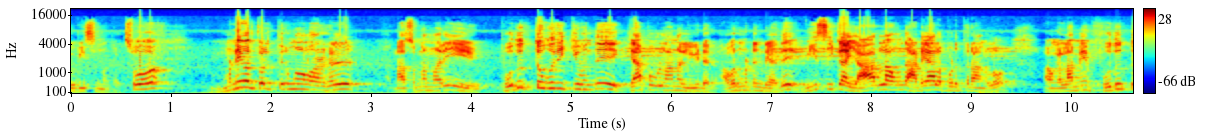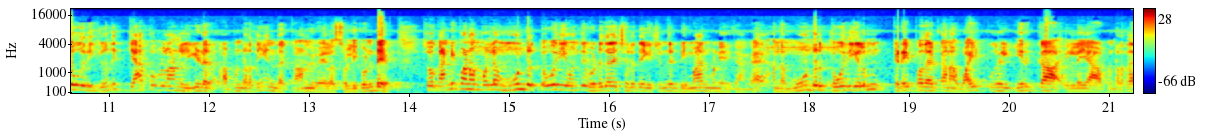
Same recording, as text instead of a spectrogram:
ஓபிசி மக்கள். ஸோ முனைவர் தொழில் திருமாவளவன் நான் சொன்ன மாதிரி பொது தொகுதிக்கு வந்து கேப்பபிளான லீடர் அவர் மட்டும் கிடையாது விசிகா யாரெல்லாம் வந்து அடையாளப்படுத்துகிறாங்களோ அவங்க எல்லாமே பொது தொகுதிக்கு வந்து கேப்பபிளான லீடர் அப்படின்றதையும் இந்த கான்வாயில் சொல்லிக்கொண்டு ஸோ கண்டிப்பாக நம்ம உள்ள மூன்று தொகுதியை வந்து விடுதலை சிறுத்தை கட்சி வந்து டிமாண்ட் பண்ணியிருக்காங்க. அந்த மூன்று தொகுதிகளும் கிடைப்பதற்கான வாய்ப்புகள் இருக்கா இல்லையா அப்படின்றத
